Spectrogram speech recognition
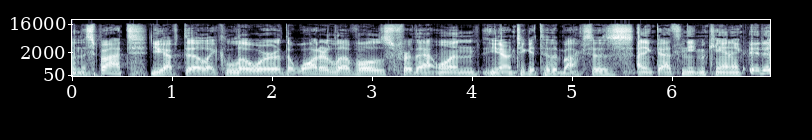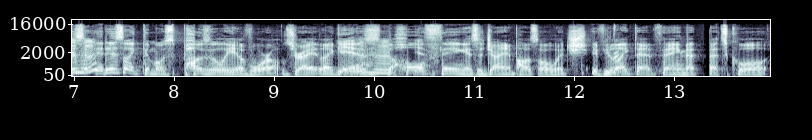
in the spot. You have to like lower the water levels for that one, you know, to get to the boxes. I think that's a neat mechanic. It is- Mm-hmm. It is like the most puzzly of worlds, right? Like it Yeah. is Mhm. the whole Yeah. thing is a giant puzzle. Which, if you like that thing, that that's cool.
